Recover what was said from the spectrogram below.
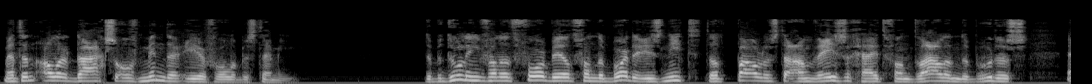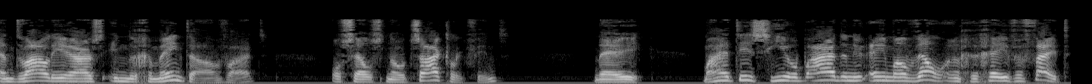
met een alledaagse of minder eervolle bestemming. De bedoeling van het voorbeeld van de borden is niet dat Paulus de aanwezigheid van dwalende broeders en dwaalleraars in de gemeente aanvaardt, of zelfs noodzakelijk vindt. Nee, maar het is hier op aarde nu eenmaal wel een gegeven feit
